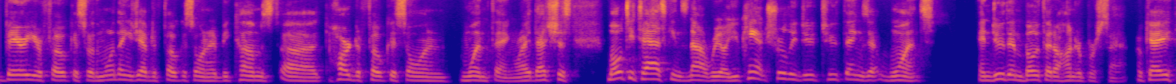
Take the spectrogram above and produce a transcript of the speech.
vary your focus or the more things you have to focus on it becomes uh, hard to focus on one thing right? That's just multitasking is not real. You can't truly do two things at once and do them both at 100% okay?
